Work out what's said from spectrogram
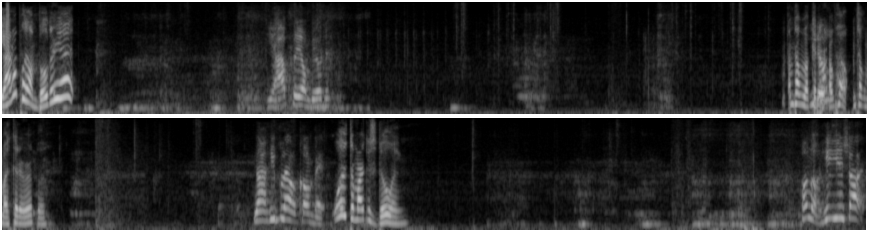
Yeah, I don't play on Builder yet. Yeah, I play on builder. I'm talking about You Kid. don't? I'm, I'm talking about Kid Ripper. Nah, he play on combat. What is Demarcus doing? Hold on, hit your shot.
